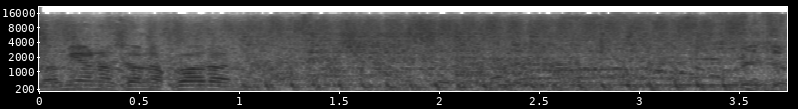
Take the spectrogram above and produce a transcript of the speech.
Lo mío no son los coros. Rhythm.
